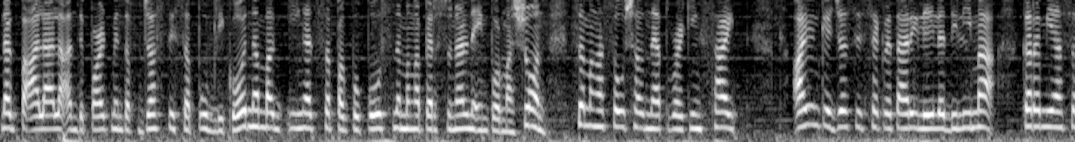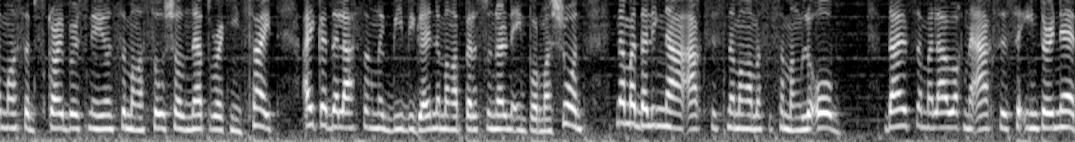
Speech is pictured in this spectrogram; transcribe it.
nagpaalala ang Department of Justice sa publiko na mag-ingat sa pagpo-post ng mga personal na impormasyon sa mga social networking site. Ayon kay Justice Secretary Leila de Lima, karamihan sa mga subscribers ngayon sa mga social networking site ay kadalasang nagbibigay ng mga personal na impormasyon na madaling na-access ng mga masasamang loob. Dahil sa malawak na access sa internet,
